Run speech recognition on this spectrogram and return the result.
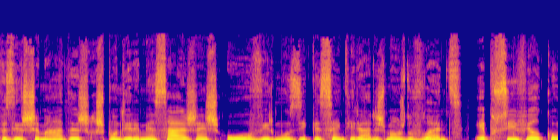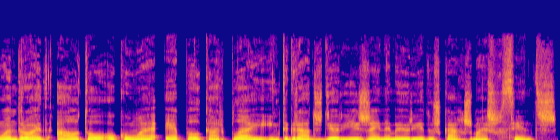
Fazer chamadas, responder a mensagens ou ouvir música sem tirar as mãos do volante é possível com Android Auto ou com a Apple CarPlay integrados de origem na maioria dos carros mais recentes.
